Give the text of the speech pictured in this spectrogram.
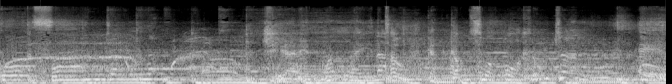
bu ropo chân Chia đến mất ngày nào Thầu cần cắm xuống bỏ không chân E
